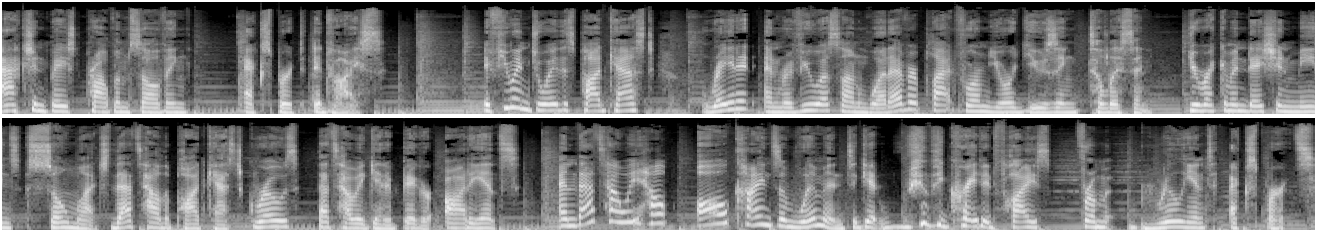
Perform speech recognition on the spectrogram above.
action based problem solving, expert advice. If you enjoy this podcast, rate it and review us on whatever platform you're using to listen. Your recommendation means so much. That's how the podcast grows. That's how we get a bigger audience. And that's how we help all kinds of women to get really great advice from brilliant experts.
